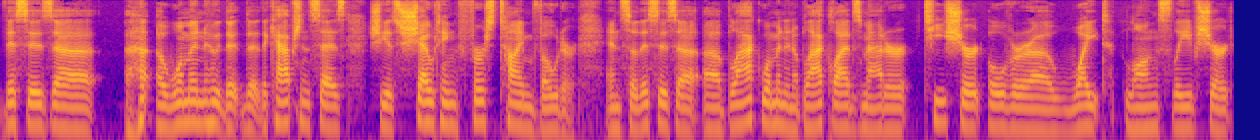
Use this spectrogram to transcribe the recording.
This is uh, a woman who the, the, the caption says she is shouting first time voter. And so this is a, a black woman in a Black Lives Matter t shirt over a white long sleeve shirt.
